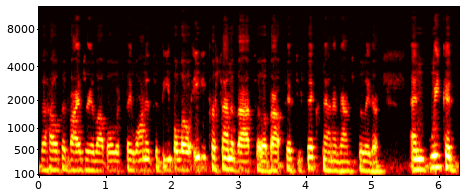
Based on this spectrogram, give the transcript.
the health advisory level, which they wanted to be below 80% of that, so about 56 nanograms per liter. And we could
